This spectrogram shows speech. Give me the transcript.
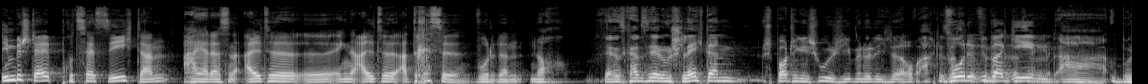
Im Bestellprozess sehe ich dann, ah ja, da ist eine alte, äh, irgendeine alte Adresse wurde dann noch Ja, das kannst du ja nun schlecht dann sportlich in die Schuhe schieben, wenn du dich darauf achtest. Wurde übergeben. Ah, über,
